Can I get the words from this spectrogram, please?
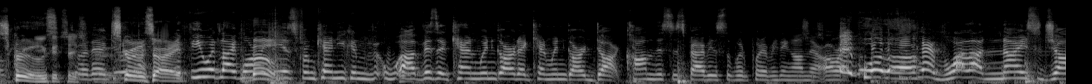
screws. You could say So they're doing Screw, that. sorry. If you would like more Boom. ideas from Ken, you can uh, visit Ken Wingard at kenwingard.com. This is fabulous. We're going to put everything on there. All right. Et voila! Okay, voila. Nice job.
